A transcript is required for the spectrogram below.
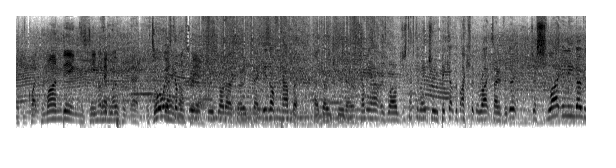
looking quite commanding. His team ready. there. It's always coming through through Goddard, so he is off camber uh, going through there and coming out as well. Just have to make sure you pick up the bike at the right time to do it. Just slightly leaned over.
